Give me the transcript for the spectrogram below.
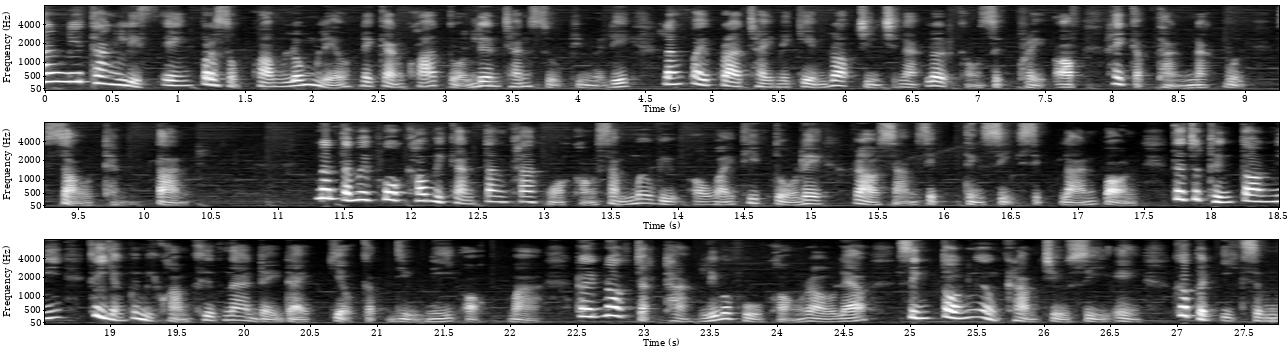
ทั้งนี้ทางลิสเองประสบความล้มเหลวในการคว้าตั๋วเลื่อนชั้นสู่พรีเมียร์ลีกหลังไปปราชัยในเกมรอบชิงชนะเลิศของศึกเพลย์ออฟให้กับทางนักบุญเซาแทมป์ตัน นั่นทำให้พวกเขามีการตั้งค่าหัวของซัมเมอร์วิวเอาไว้ที่ตัวเลขราว 30-40 ล้านปอนด์ แต่จนถึงตอนนี้ก็ยังไม่มีความคืบหน้าใด ๆ เกี่ยวกับดีลนี้ออกมาโดยนอกจากทางลิเวอร์พูลของเราแล้ว สิงโตเงื่อมครามชิลซีเอง ก็เป็นอีกสโม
